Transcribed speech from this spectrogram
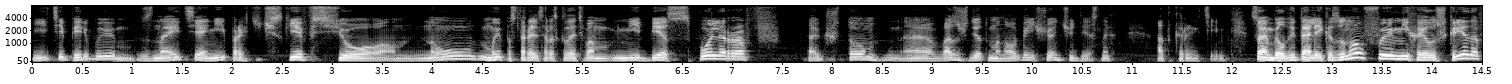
И теперь вы знаете о ней практически все. Ну, мы постарались рассказать вам не без спойлеров, так что э, вас ждет много еще чудесных открытий. С вами был Виталий Казунов и Михаил Шкредов.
